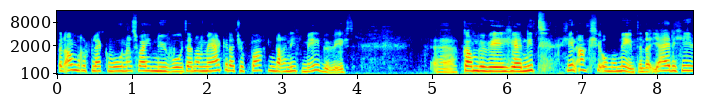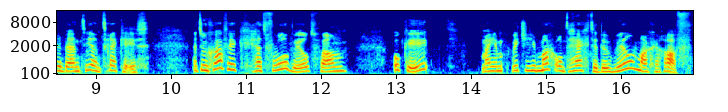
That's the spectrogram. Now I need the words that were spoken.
een andere plek wonen als waar je nu woont. En dan merken dat je partner daar niet mee beweegt. Uh, kan bewegen, niet, geen actie onderneemt. En dat jij degene bent die aan het trekken is. En toen gaf ik het voorbeeld van: oké, maar je, weet je, je mag onthechten. De wil mag eraf.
